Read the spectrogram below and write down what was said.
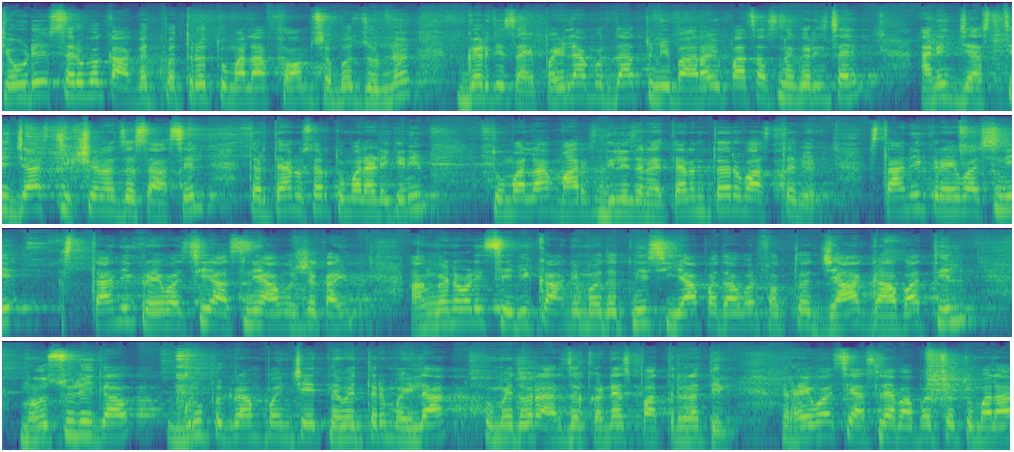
तेवढे सर्व कागदपत्र तुम्हाला फॉर्मसोबत जोडणं गरजेचं आहे. पहिला मुद्दा तुम्ही बारावी पास असणं गरजेचं आहे. आणि जास्तीत जास्त शिक्षण जसं असेल तर त्यानुसार तुम्हाला या ठिकाणी तुम्हाला मार्क्स दिले जाणार. त्यानंतर वास्तव्य. स्थानिक रहिवासी स्थानिक रहिवासी असणे आवश्यक आहे. अंगणवाडी सेविका आणि मदतनीस या पदावर फक्त ज्या गावातील महसुली गाव ग्रुप ग्रामपंचायत नव्हे तर महिला उमेदवार अर्ज करण्यास पात्र राहतील. रहिवासी असल्याबाबतचं तुम्हाला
